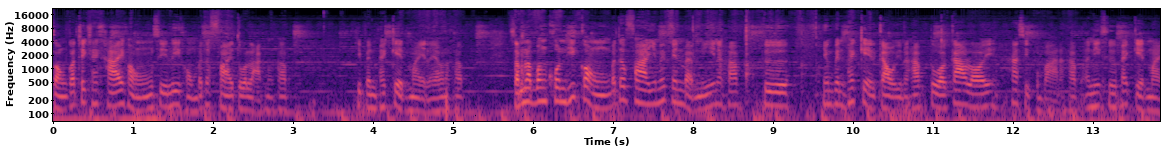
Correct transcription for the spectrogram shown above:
กล่องก็จะคล้าย ๆ ของซีรีส์ของ Butterfly ตัวหลักนะครับ ที่เป็นแพ็กเกจใหม่แล้วนะครับสำหรับบางคนที่กล่อง Butterfly ยังไม่เป็นแบบนี้นะครับ คือ ยังเป็นแพ็กเกจเก่าอยู่นะครับ ตัว 950กว่าบาทนะครับ อันนี้คือแพ็กเกจใหม่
